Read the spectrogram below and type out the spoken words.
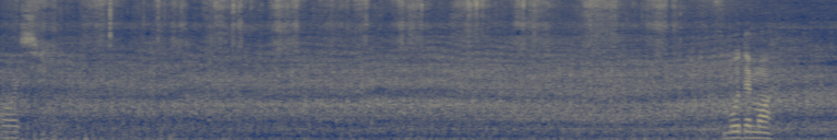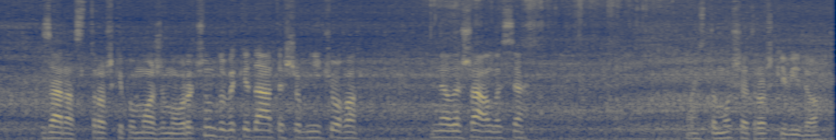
Ось. Будемо зараз трошки поможемо вручну довикидати, щоб нічого не лишалося. Ось тому ще трошки відео.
